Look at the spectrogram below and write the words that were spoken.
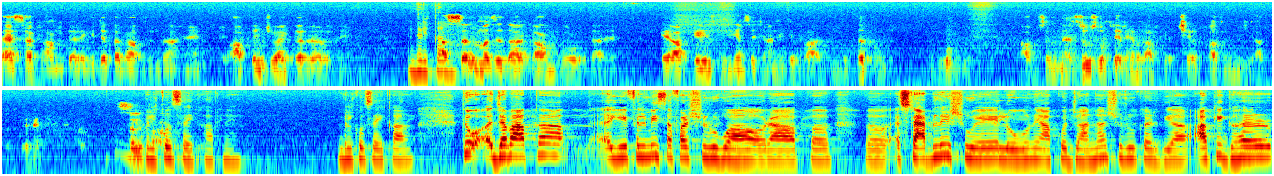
ऐसा काम करेंगे जब तक आप ज़िंदा हैं तो आप तो इंजॉय कर रहे होते हैं। असल मज़ेदार काम वो होता है कि आपके इस दुनिया से जाने के बाद मुद्दत लोग आपसे महसूस होते रहे और आपके अच्छे अल्फाजों में याद करते रहे। बिल्कुल सही कहा आपने। बिल्कुल सही कहा। तो जब आपका ये फिल्मी सफ़र शुरू हुआ और आप इस्टेब्लिश हुए लोगों ने आपको जानना शुरू कर दिया आपके घर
